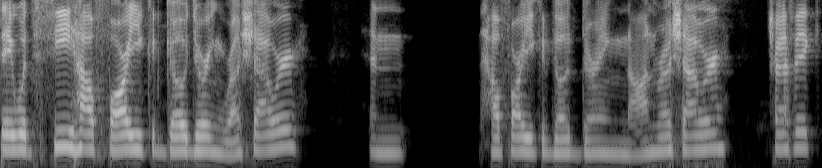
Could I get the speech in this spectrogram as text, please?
they would see how far you could go during rush hour, and how far you could go during non-rush hour traffic.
